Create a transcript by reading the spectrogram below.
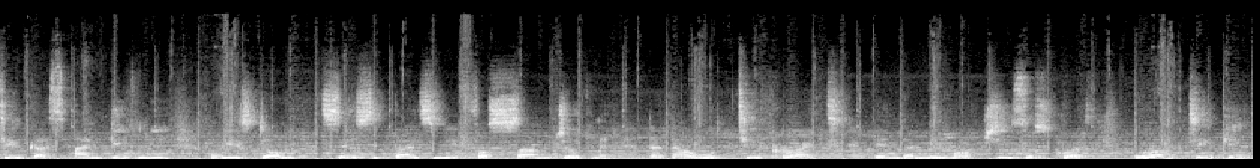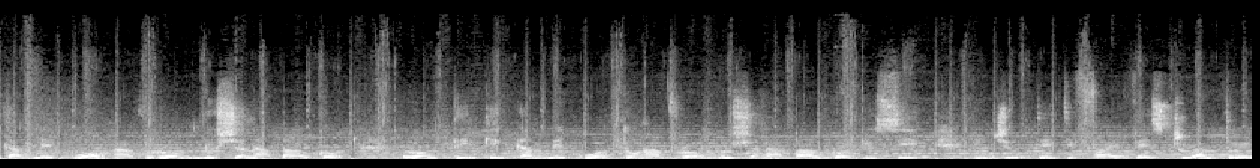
thinkers and give me wisdom. Sensitize me for sound judgment that I will think right in the name of Jesus Christ. Wrong thinking can make one have wrong notion about God. Wrong thinking can make one to have wrong notion about God. You see in Job 35 verse 2 and 3.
